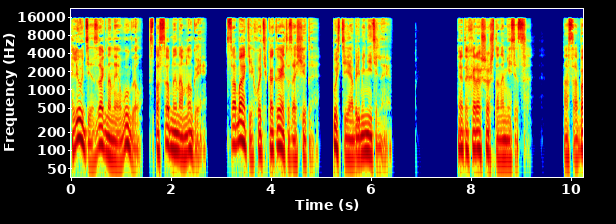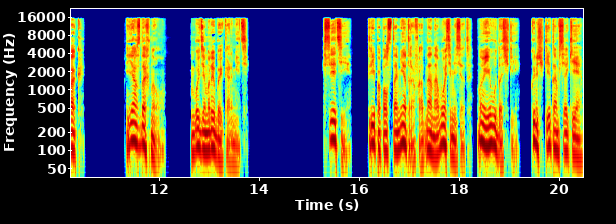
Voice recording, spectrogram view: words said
Люди, загнанные в угол, способны на многое. Собаки хоть какая-то защита, пусть и обременительная. Это хорошо, что на месяц. А собак... Я вздохнул. Будем рыбой кормить. Сети. Три по полста метров, одна на восемьдесят, ну и удочки. Крючки там всякие.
